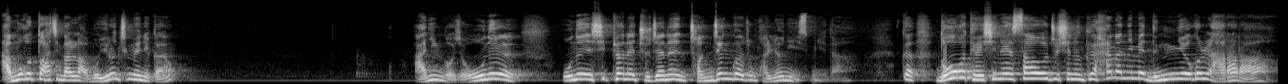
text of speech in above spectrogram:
아무것도 하지 말라 뭐 이런 측면일까요? 아닌 거죠. 오늘 오늘 시편의 주제는 전쟁과 좀 관련이 있습니다. 그러니까 너 대신에 싸워 주시는 그 하나님의 능력을 알아라.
